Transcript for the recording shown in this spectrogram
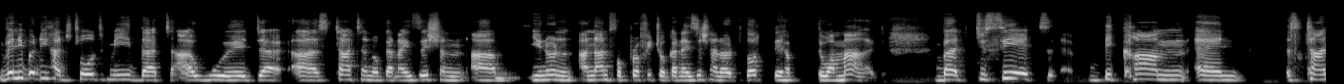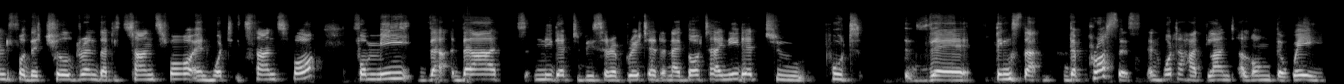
if anybody had told me that i would uh, uh, start an organization um, you know a non-for-profit organization i thought they, have, they were mad. But to see it become and stand for the children that it stands for and what it stands for for me that that needed to be celebrated. And i thought i needed to put the things that the process and what I had learned along the way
